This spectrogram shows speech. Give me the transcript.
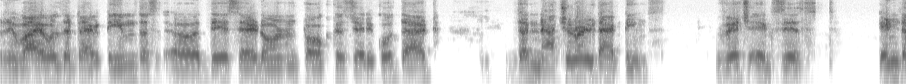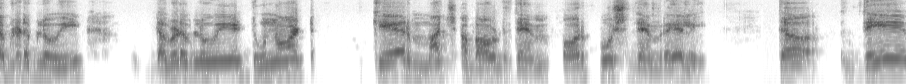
Revival, the tag team, the, uh, they said on Talk is Jericho that the natural tag teams which exist in WWE, WWE do not care much about them or push them really. The they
